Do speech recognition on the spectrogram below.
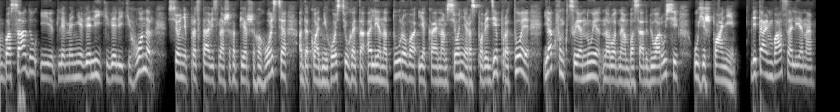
амбасадаў і для мяне вялікі вялікі гонар сёння прадставіць нашага першага госця, а дакладней госцю гэта Алена Турава, якая нам сёння распавядзе пра тое, як функцыянуе народная амбасада Беларусі ў Гішпаніі. Вітаем вас, Алена.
